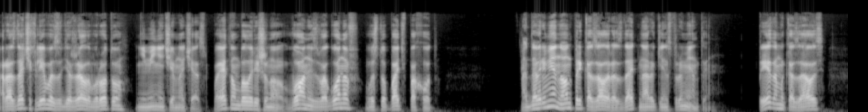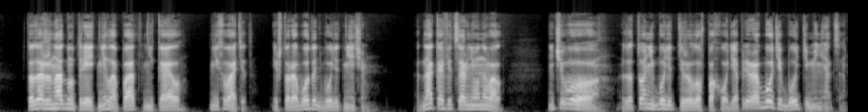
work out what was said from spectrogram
а раздача хлеба задержала в роту не менее чем на час. Поэтому было решено вон из вагонов выступать в поход. Одновременно он приказал раздать на руки инструменты. При этом оказалось, что даже на одну треть ни лопат, ни кайл не хватит, и что работать будет нечем. Однако офицер не унывал. Ничего, зато не будет тяжело в походе, а при работе будете меняться.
